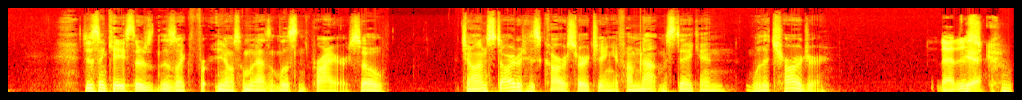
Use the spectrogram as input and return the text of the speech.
just in case there's there's like for- you know someone hasn't listened prior. So John started his car searching, if I'm not mistaken, with a Charger, That is Yeah. cor-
